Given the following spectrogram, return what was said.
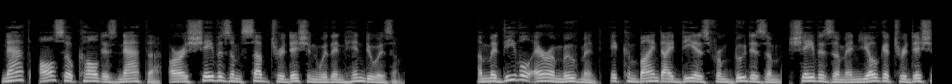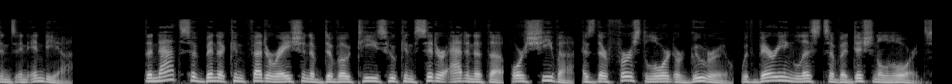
Nath, also called as Natha, are a Shaivism sub-tradition within Hinduism. A medieval-era movement, it combined ideas from Buddhism, Shaivism and Yoga traditions in India. The Naths have been a confederation of devotees who consider Adinatha, or Shiva, as their first lord or guru, with varying lists of additional lords.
